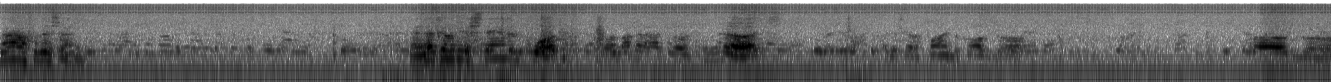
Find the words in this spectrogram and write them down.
Now for this end. And that's going to be a standard plug, so I'm not going to have to go nuts. I'm just got to find the plug draw. Plug draw.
